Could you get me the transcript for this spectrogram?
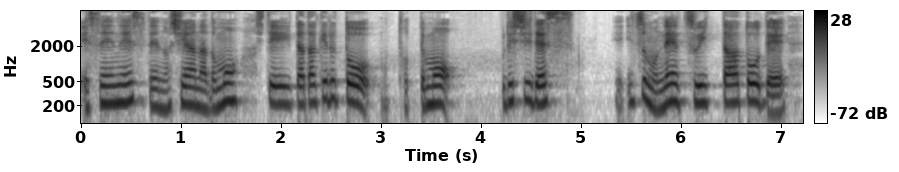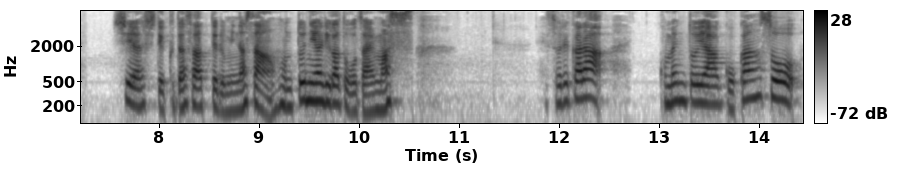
SNS でのシェアなどもしていただけるととっても嬉しいです。いつもね、ツイッター等でシェアしてくださってる皆さん、本当にありがとうございます。それから、コメントやご感想、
